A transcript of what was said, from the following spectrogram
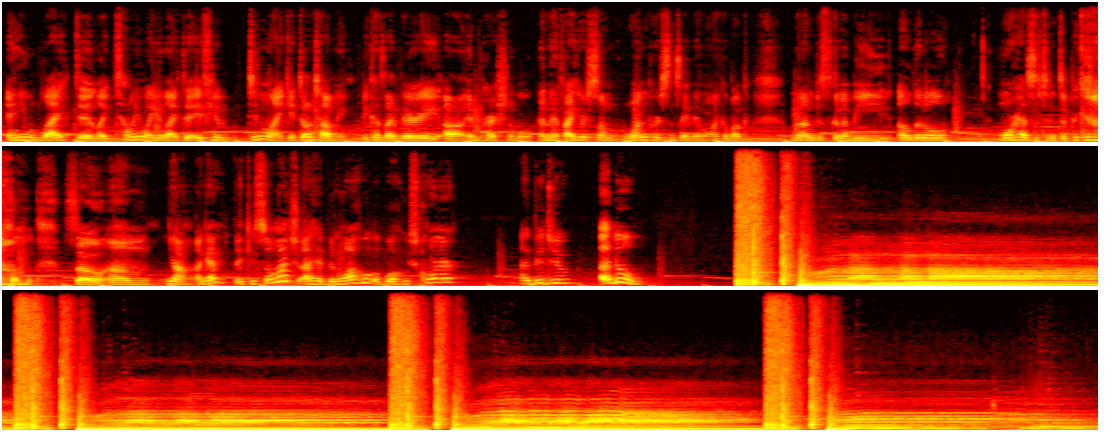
and you liked it, like tell me why you liked it. If you didn't like it, don't tell me because I'm very uh, impressionable. And if I hear some one person say they don't like a book, then I'm just gonna be a little more hesitant to pick it up. So um, yeah, again, thank you so much. I have been Wahoo of Wahoo's Corner. I bid you adieu.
